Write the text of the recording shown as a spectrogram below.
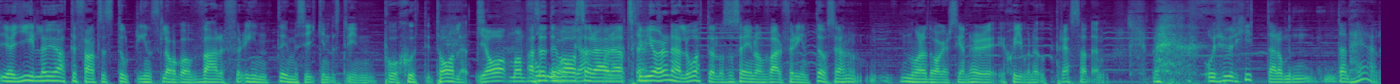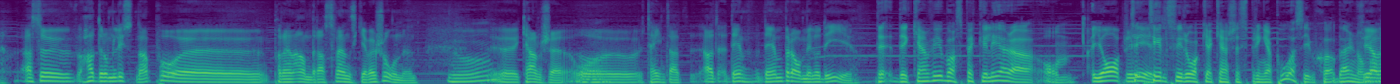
jag gillar ju att det fanns ett stort inslag av varför inte i musikindustrin på 70-talet. Ja, man Alltså det var sådär att ska vi göra den här låten och så säger någon varför inte och sen några dagar senare är skivorna uppressade. Och hur hittar de den här? Alltså hade de lyssnat på, eh, på den andra svenska versionen Ja. eh, kanske och tänkt att ja, det, är, det är en bra melodi. Det, det kan vi ju bara spekulera om. Ja, precis. tills vi råkar kanske springa på Siv Sjöberg någon För gång.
